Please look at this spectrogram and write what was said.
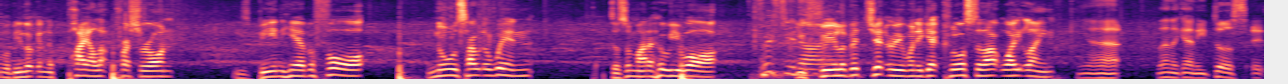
will be looking to pile that pressure on. He's been here before, knows how to win. But it doesn't matter who you are, 59. you feel a bit jittery when you get close to that white line. Yeah, then again, he does. It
